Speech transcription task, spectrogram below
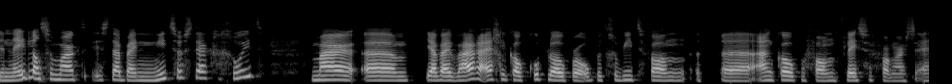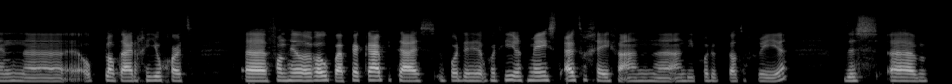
De Nederlandse markt is daarbij niet zo sterk gegroeid. Maar um, ja, wij waren eigenlijk al koploper op het gebied van het uh, aankopen van vleesvervangers en uh, ook plantaardige yoghurt uh, van heel Europa. Per capita wordt hier het meest uitgegeven aan, aan die productcategorieën. Dus um,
